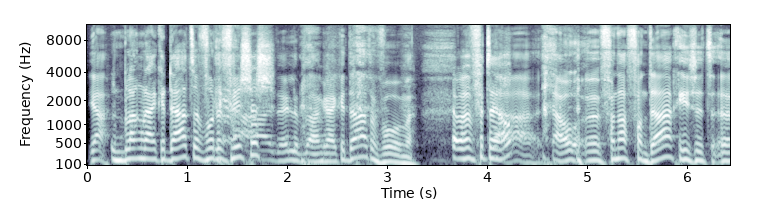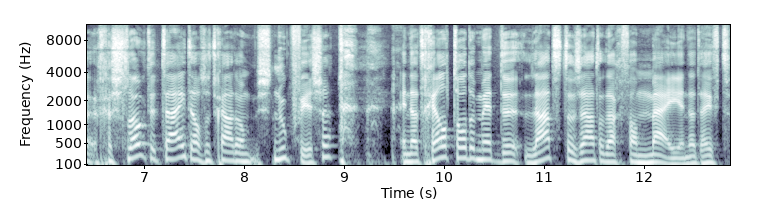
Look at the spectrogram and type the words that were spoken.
Ja, Een belangrijke datum voor de Ja, vissers. een hele belangrijke datum voor me. Eh, Vertel. Ja, nou, eh, vanaf vandaag is het eh, gesloten tijd als het gaat om snoekvissen. en dat geldt tot en met de laatste zaterdag van mei. En dat heeft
